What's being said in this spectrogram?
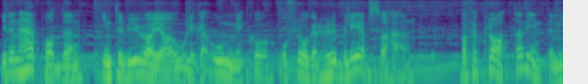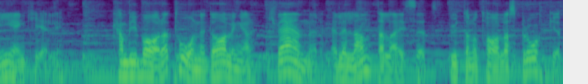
I den här podden intervjuar jag olika omiko och frågar hur det blev så här. Varför pratar vi inte meänkieli? Kan vi vara tornedalingar, kväner eller lantalaiset utan att tala språket?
